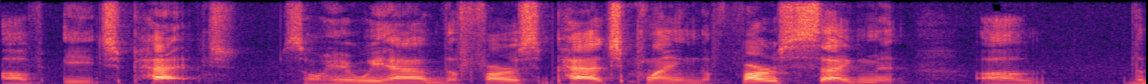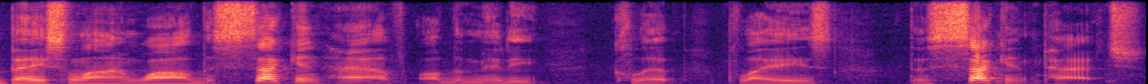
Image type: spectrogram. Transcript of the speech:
of each patch. So here we have the first patch playing the first segment of the bass line while the second half of the MIDI clip plays the second patch.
